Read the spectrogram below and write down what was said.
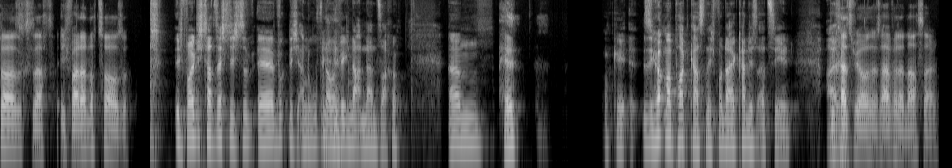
was gesagt. Ich war dann noch zu Hause. ich wollte dich tatsächlich so äh, wirklich anrufen, aber wegen 'ner anderen Sache. Ähm Hä? Okay, äh, sie hört meinen Podcast nicht, von daher kann ich's erzählen. Du Also kannst mir auch das einfach danach sagen.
